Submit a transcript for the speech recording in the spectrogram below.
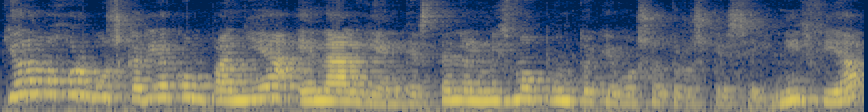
yo a lo mejor buscaría compañía en alguien que esté en el mismo punto que vosotros que se inicia,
